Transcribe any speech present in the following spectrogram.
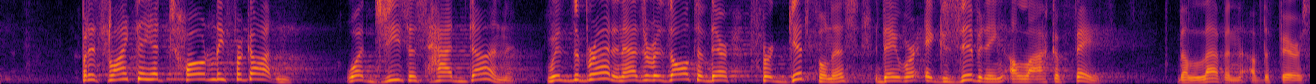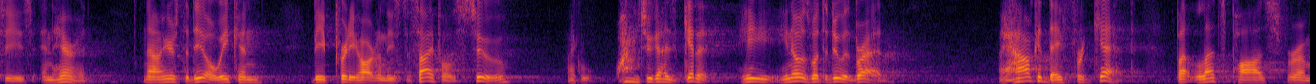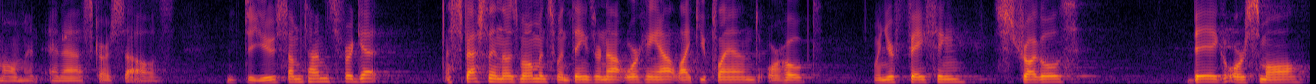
But it's like they had totally forgotten what Jesus had done with the bread. And as a result of their forgetfulness, they were exhibiting a lack of faith, the leaven of the Pharisees and Herod. Now, here's the deal we can be pretty hard on these disciples too. Like, why don't you guys get it? He, he knows what to do with bread. Like, how could they forget? But let's pause for a moment and ask ourselves do you sometimes forget? Especially in those moments when things are not working out like you planned or hoped, when you're facing struggles, big or small.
